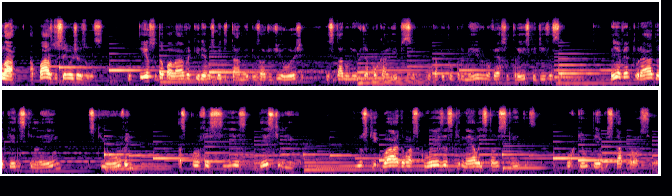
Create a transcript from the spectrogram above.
Olá, a paz do Senhor Jesus. O texto da palavra que iremos meditar no episódio de hoje está no livro de Apocalipse, no capítulo 1, no verso 3, que diz assim: Bem-aventurado aqueles que leem, os que ouvem as profecias deste livro e os que guardam as coisas que nela estão escritas, porque o tempo está próximo.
